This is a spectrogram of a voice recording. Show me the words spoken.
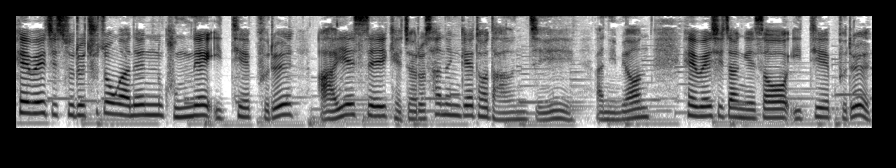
해외 지수를 추종하는 국내 ETF를 ISA 계좌로 사는 게 더 나은지 아니면 해외 시장에서 ETF를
